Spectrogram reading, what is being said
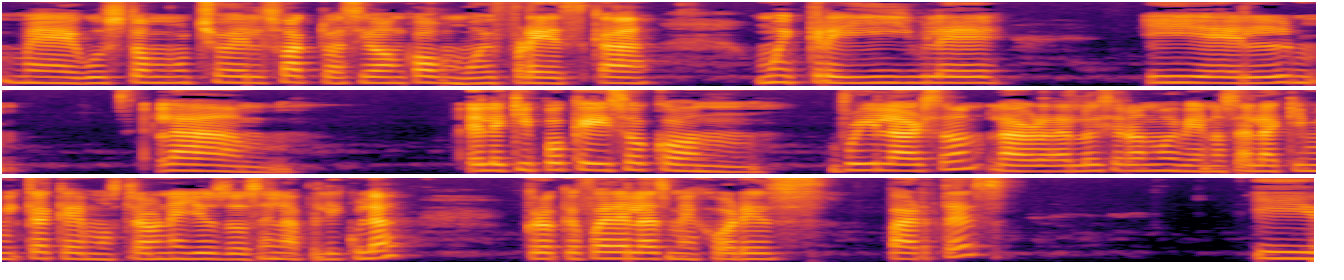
Me gustó mucho él, su actuación como muy fresca, muy creíble. Y él, la, el equipo que hizo con Brie Larson, la verdad lo hicieron muy bien. O sea, la química que demostraron ellos dos en la película, creo que fue de las mejores partes. Y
